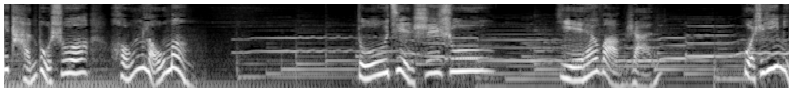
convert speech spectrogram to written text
哀谈不说《红楼梦》，读尽诗书也枉然。我是一米，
